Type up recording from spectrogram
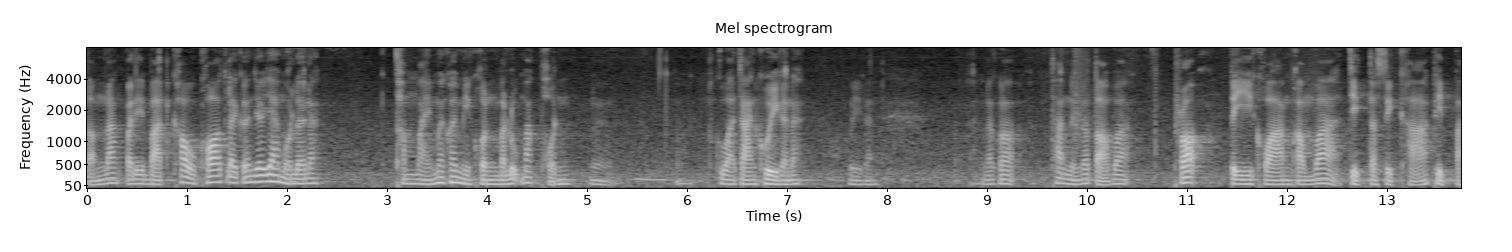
สำนักปฏิบัติเข้าคอร์สอะไรกันเยอะแยะหมดเลยนะทำไมไม่ค่อยมีคนบรรลุมรรคผลครูอาจารย์คุยกันนะคุยกัน แล้วก็ท่านหนึ่งก็ตอบว่า เพราะตีความคำว่าจิตสิกขาผิดไป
